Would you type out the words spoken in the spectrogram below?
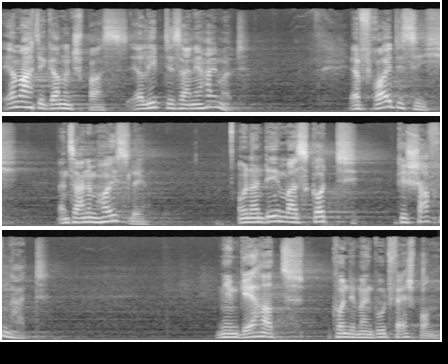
Er machte gerne Spaß. Er liebte seine Heimat. Er freute sich an seinem Häusle und an dem, was Gott geschaffen hat. Mit dem Gerhard konnte man gut vespern.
